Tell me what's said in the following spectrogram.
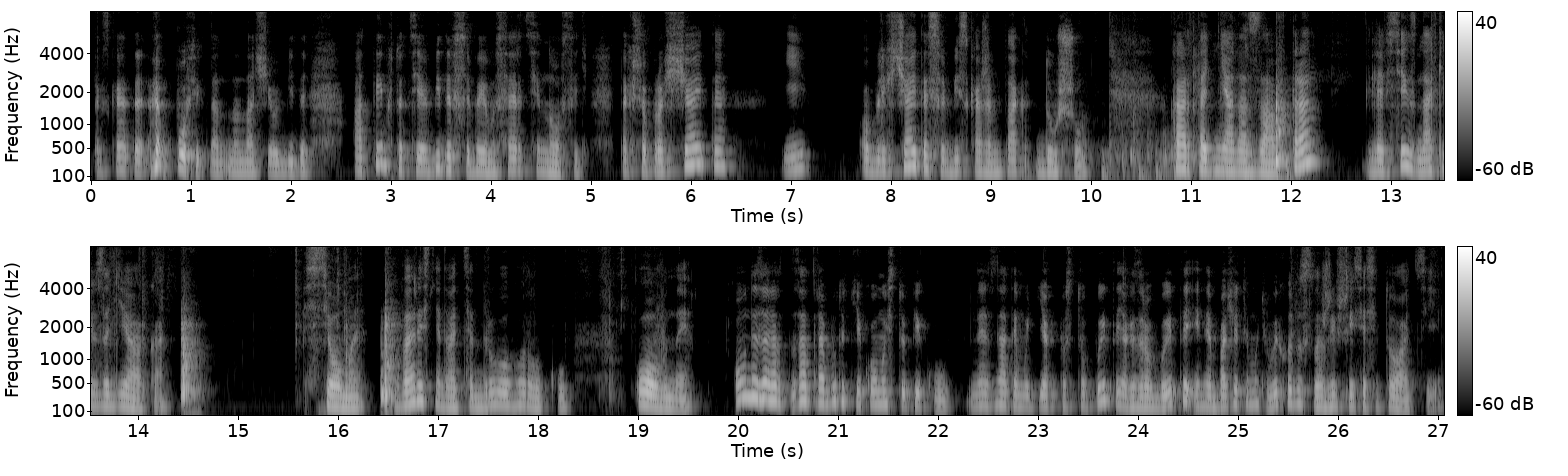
так сказати, пофіг на, на наші обіди, а тим, хто ці обіди в своєму серці носить. Так що прощайте і облегчайте собі, скажімо так, душу. Карта дня на завтра для всіх знаків зодіака. 7 вересня 22 року. Овни. Зараз- завтра будуть в якомусь тупіку. Не знатимуть, як поступити, як зробити, і не бачитимуть виходу з сложившоїся ситуації.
